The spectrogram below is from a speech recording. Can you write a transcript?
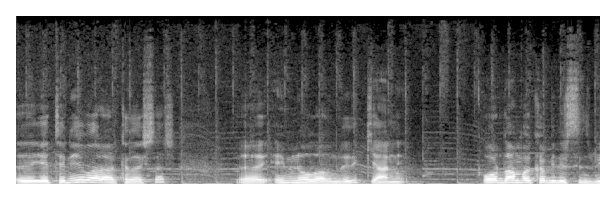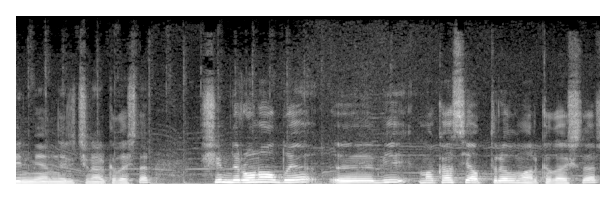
e, yeteneği var arkadaşlar. E, emin olalım dedik yani. Oradan bakabilirsiniz bilmeyenler için arkadaşlar. Şimdi Ronaldo'ya e, bir makas yaptıralım arkadaşlar.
